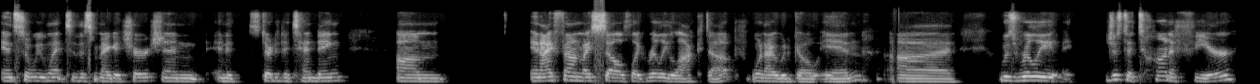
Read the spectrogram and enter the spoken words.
And so we went to this mega church and and it started attending. Um, and I found myself like really locked up when I would go in. Uh, was really just a ton of fear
